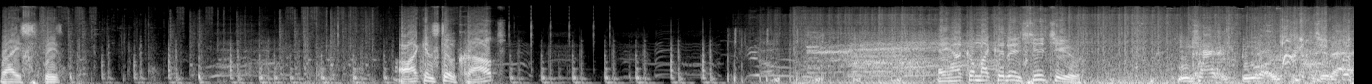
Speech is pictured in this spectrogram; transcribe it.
Rice, freeze. Oh, I can still crouch? Hey, how come I couldn't shoot you? You can't be that. You can't do that.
